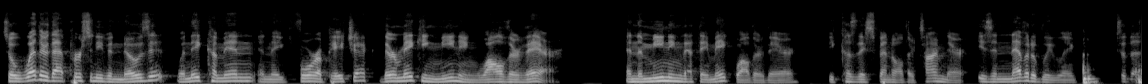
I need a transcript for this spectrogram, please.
So whether that person even knows it, when they come in and they for a paycheck, they're making meaning while they're there. And the meaning that they make while they're there, because they spend all their time there, is inevitably linked to the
